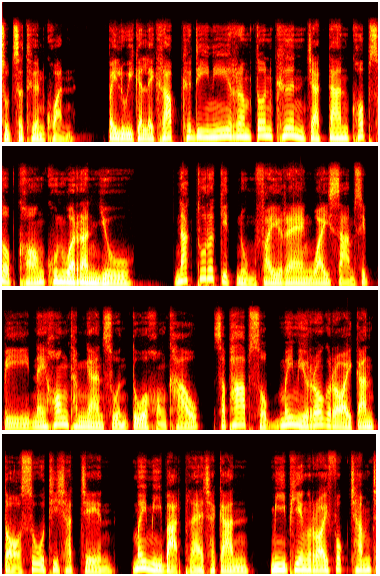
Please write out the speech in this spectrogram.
สุดสะเทือนขวัญ ไปลุยกันเลยครับ คดีนี้เริ่มต้นขึ้นจากการพบศพของคุณวรัญยู นักธุรกิจหนุ่มไฟแรงวัย 30 ปี ในห้องทำงานส่วนตัวของเขา สภาพศพไม่มีร่องรอยการต่อสู้ที่ชัดเจน ไม่มีบาดแผลชะกัน มีเพียงรอยฟกช้ำจ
